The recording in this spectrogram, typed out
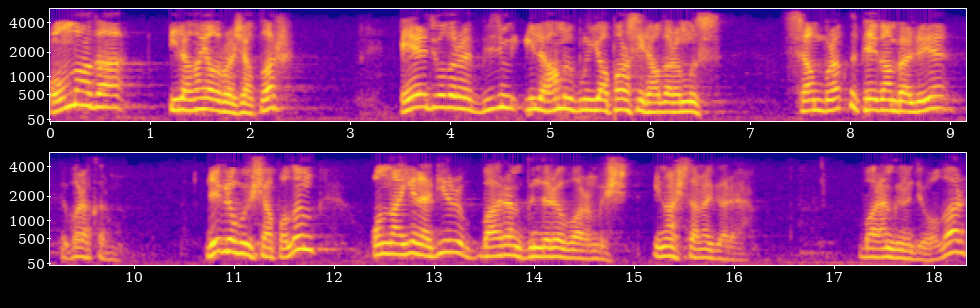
onlar da ilahdan yalvaracaklar. Eğer diyorlar bizim ilahımız bunu yaparsa ilahlarımız sen bıraktın peygamberliği e bırakırım. Ne göre bu iş yapalım? Ondan yine bir bayram günleri varmış inançlarına göre. Bayram günü diyorlar.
